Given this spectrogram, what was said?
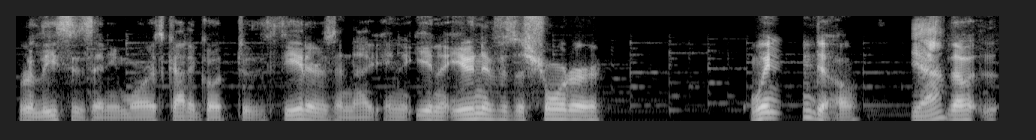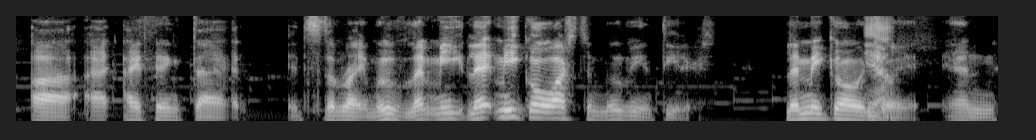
releases anymore. It's got to go to the theaters and i and, you know even if it's a shorter window yeah. the uh I, I think that it's the right move. Let me let me go watch the movie in theaters let me go Yeah. enjoy it and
